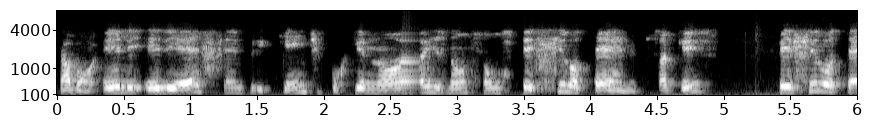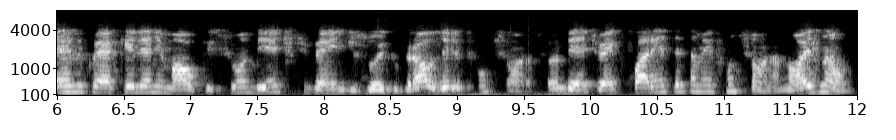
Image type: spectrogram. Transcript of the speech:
Tá bom. Ele, ele é sempre quente porque nós não somos tecilotérmicos. Sabe o que é isso? Tecilotérmico é aquele animal que se o ambiente estiver em 18 graus, ele funciona. Se o ambiente estiver em 40, ele também funciona. Nós não.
